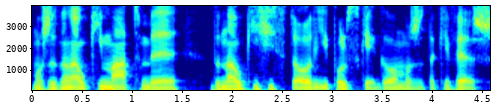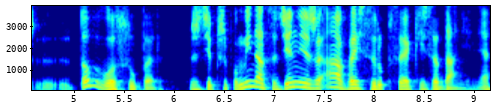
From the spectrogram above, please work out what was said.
może do nauki matmy, do nauki historii polskiego, może takie, wiesz, to by było super. Że cię przypomina codziennie, że a, weź zrób sobie jakieś zadanie, nie?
